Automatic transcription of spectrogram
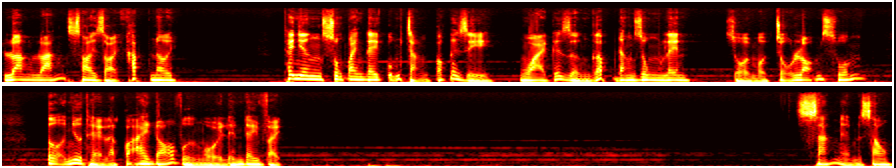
Loang loáng soi dọi khắp nơi. Thế nhưng xung quanh đây cũng chẳng có cái gì. Ngoài cái giường gấp đang rung lên, Rồi một chỗ lõm xuống. Tựa như thể là có ai đó vừa ngồi lên đây vậy. Sáng ngày hôm sau,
